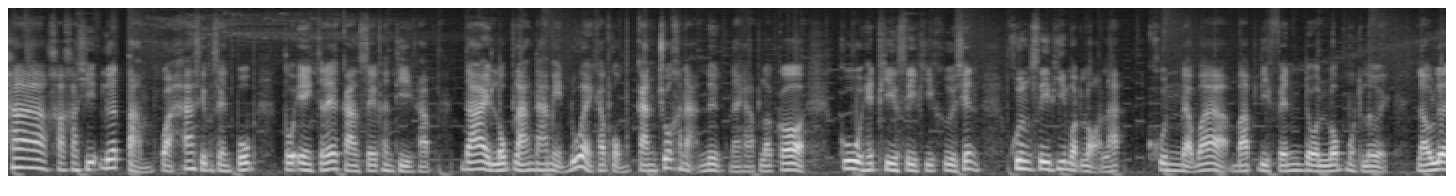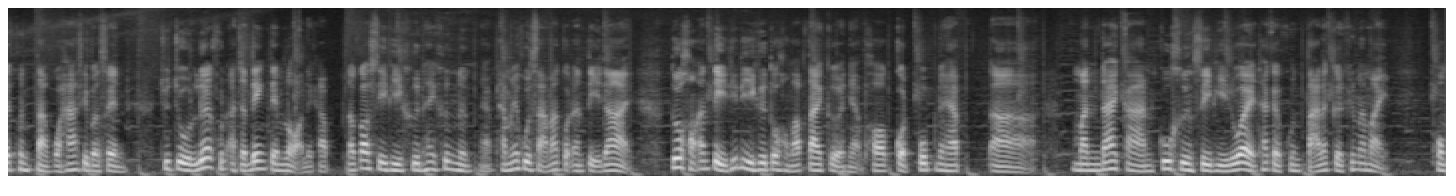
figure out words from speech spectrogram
ถ้าคาคาชิเลือดต่ำกว่า 50%ปุ๊บ ตัวเองจะได้การเซฟทันทีครับ ได้ลบล้างดาเมจด้วยครับผม กันชั่วขณะหนึ่งนะครับ แล้วก็กู้ HP CP คือเช่น คุณ CP หมดหลอดละ คุณแบบว่าบัฟดีเฟนต์โดนลบหมดเลย แล้วเลือดคุณต่ำกว่า 50%จู่ๆเลือดคุณอาจจะเด้งเต็มหลอดเลยครับ แล้วก็ CP คืนให้ครึ่งหนึ่งนะครับทำให้คุณสามารถกดอันติได้ ตัวของอันติที่ดีคือตัวของบัฟตายเกิดเนี่ย พอกดปุ๊บนะครับอ่ามันได้การกู้คืน CP ด้วย ถ้าเกิดคุณตายแล้วเกิดขึ้นมาใหม่ ผม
